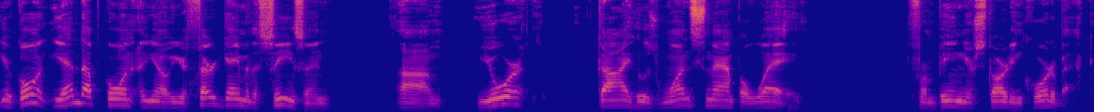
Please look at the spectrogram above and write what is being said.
you're going, you end up going, you know, your third game of the season, um, your guy who's one snap away from being your starting quarterback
